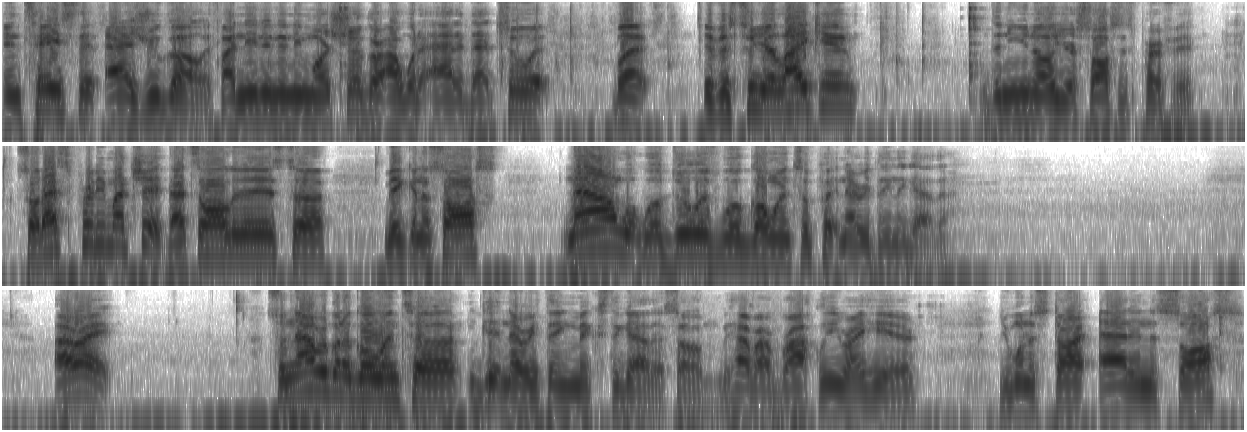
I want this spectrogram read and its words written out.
and taste it as you go. If I needed any more sugar, I would have added that to it. But if it's to your liking, then you know your sauce is perfect. So that's pretty much it. That's all it is to making a sauce. Now what we'll do is we'll go into putting everything together. All right. So now we're gonna go into getting everything mixed together. So we have our broccoli right here. You wanna start adding the sauce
